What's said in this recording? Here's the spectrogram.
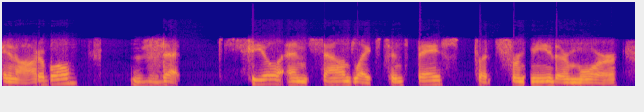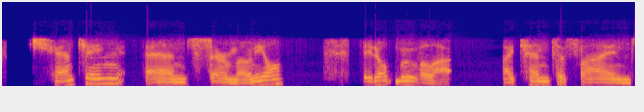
inaudible that feel and sound like synth bass, but for me, they're more chanting and ceremonial. They don't move a lot. I tend to find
